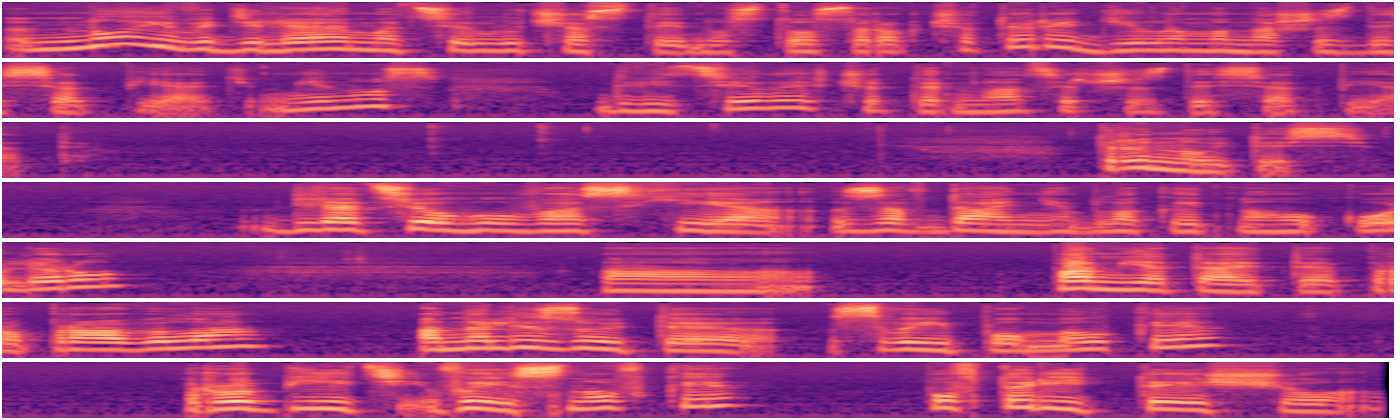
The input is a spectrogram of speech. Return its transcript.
Ну і виділяємо цілу частину. 144 ділимо на 65. Мінус 2,1465. Тренуйтесь. Для цього у вас є завдання блакитного кольору. Пам'ятайте про правила, аналізуйте свої помилки, робіть висновки, повторіть те, що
